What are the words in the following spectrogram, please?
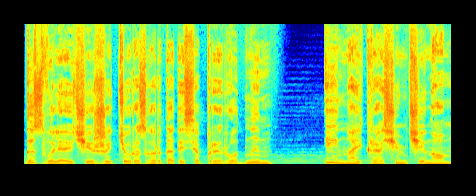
дозволяючи життю розгортатися природним і найкращим чином.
